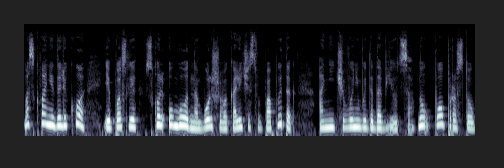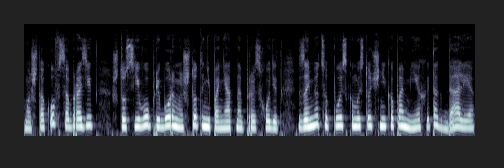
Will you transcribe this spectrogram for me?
Москва недалеко, и после сколь угодно большего количества попыток они чего-нибудь добьются. Ну, попросту Маштаков сообразит, что с его приборами что-то непонятное происходит, займется поиском источника помех и так далее.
